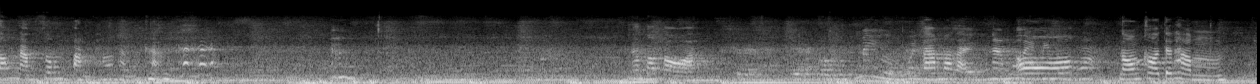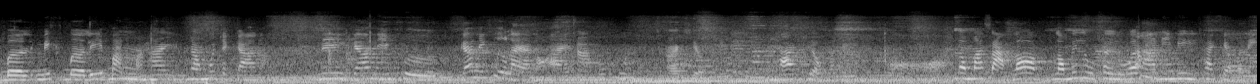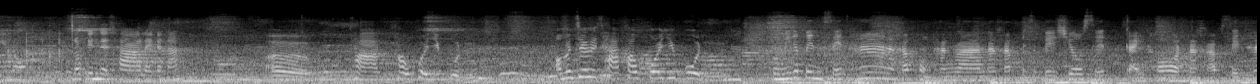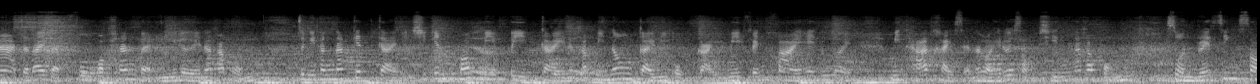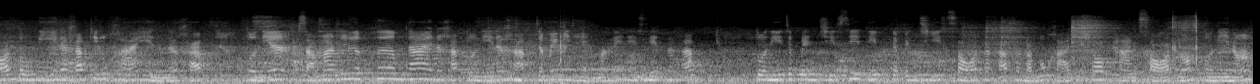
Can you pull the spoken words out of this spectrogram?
ต้องน้ำส้มปั่นเท่านั้นค่ะ แล้วต่อต่ออะไม่รู้ว่าน้ำอะไรน้ำอะไรไม่รู้อะน้องเขาจะทำเบอร์มิกซ์เบอร์รี่ปั่นมาให้ น้องผู้จัดการอะนี่แก้วนี้คือ แก้วนี้คืออะไรอะน้องไอซ์ค่ะพวกคุณชาเขียวนี้ชาเขียวมะลิอ๋อเรามาสามรอบ เราไม่รู้เคยรู้ว่าร้านนี้มีชาเขียวมะลิเนาะเรากินแต่ชาอะไรกันนะ เออชาข้าวคั่วญี่ปุ่นอ๋อมันชื่อชาข้าวคั่วญี่ปุ่น ตรงนี้จะเป็นเซต5นะครับของทางร้านนะครับ เป็นสเปเชียลเซตไก่ทอดนะครับเซต5จะได้แบบ full option แบบนี้เลยนะครับผมจะมีทั้งนักเก็ตไก่ชิคเก้นป๊อปมีปีกไก่นะครับมีน่องไก่มีอกไก่ มีเฟรนช์ฟรายให้ด้วย มีทาร์ตไข่แสนอร่อยให้ด้วย 2 ชิ้นนะครับผมส่วน dressing ซอสตรงนี้นะครับที่ลูกค้าเห็นนะครับ ตัวนี้สามารถเลือกเพิ่มได้นะครับ ตัวนี้นะครับจะไม่มีแถมมาให้ในเซตนะครับตัวนี้จะเป็นชีสซี่ดิฟจะเป็นชีสซอสนะครับสำหรับลูกค้าที่ชอบทานซอสเนาะตัวนี้เนาะ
